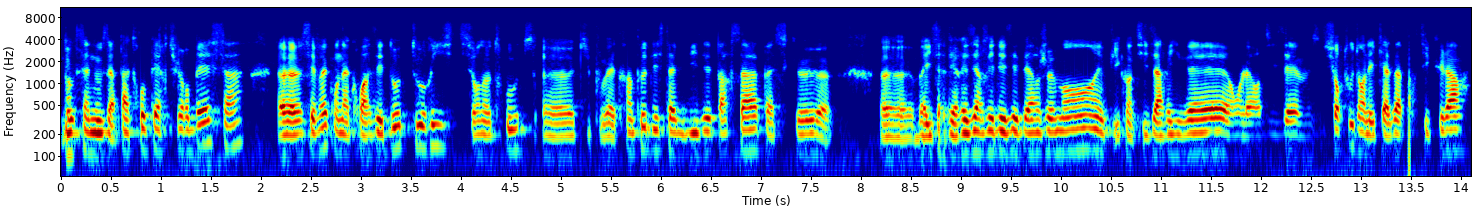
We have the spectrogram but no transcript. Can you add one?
donc ça nous a pas trop perturbé, ça. Euh, c'est vrai qu'on a croisé d'autres touristes sur notre route euh, qui pouvaient être un peu déstabilisés par ça parce que euh, bah, ils avaient réservé des hébergements et puis quand ils arrivaient, on leur disait, surtout dans les casas particulières,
